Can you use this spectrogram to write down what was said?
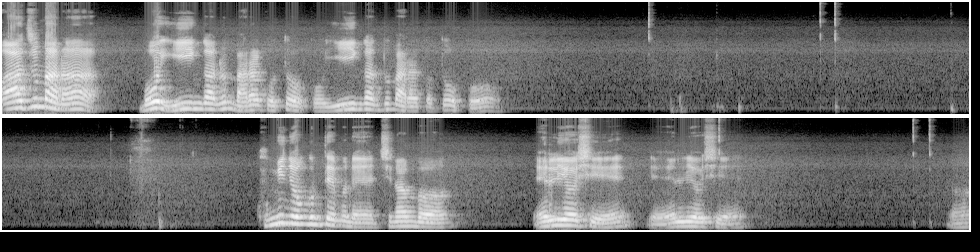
아주 많아 뭐 이 인간은 말할 것도 없고 이 인간도 말할 것도 없고 국민연금 때문에 지난번 엘리엇이 예, 엘리엇이 어,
